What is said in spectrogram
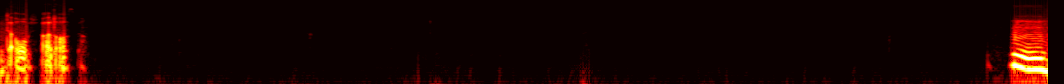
Double shot also. Hmm.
